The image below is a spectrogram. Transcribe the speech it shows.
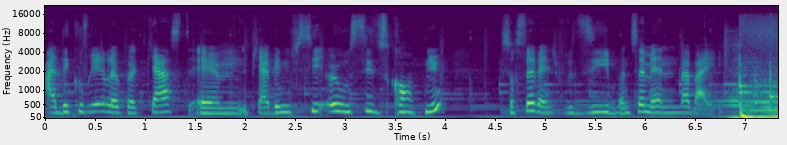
à découvrir le podcast euh, puis à bénéficier eux aussi du contenu. Sur ce, ben, je vous dis bonne semaine. Bye bye.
